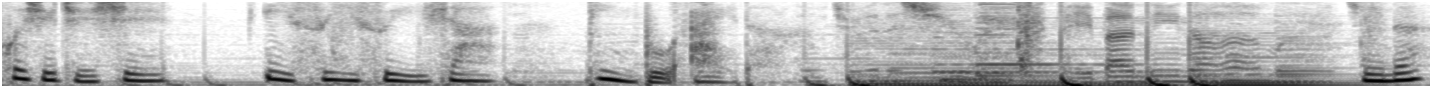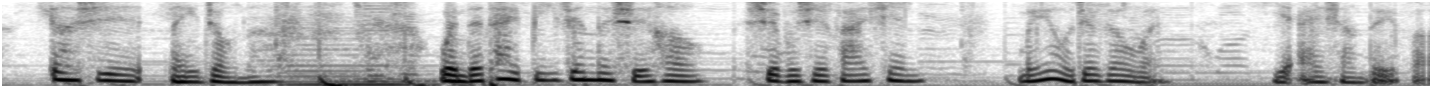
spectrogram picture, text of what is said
或许只是一丝一丝一下，并不爱的。你你呢？又是哪种呢？吻得太逼真的时候，是不是发现没有这个吻，也爱上对方？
